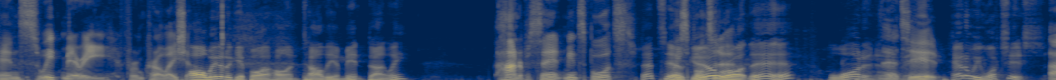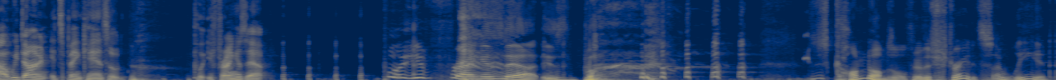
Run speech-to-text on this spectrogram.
and Sweet Mary from Croatia. Oh, we got to get behind Talia Mint, don't we? 100% Mint Sports. That's We our sponsored girl her. right there. What an That's event. it. How do we watch this? Uh, we don't. It's been cancelled. Put your frangers out. Put your frangers out is just condoms all through the street. It's so weird.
